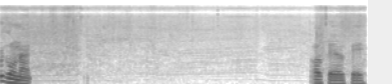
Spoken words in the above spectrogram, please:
We're going on. Okay, okay.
